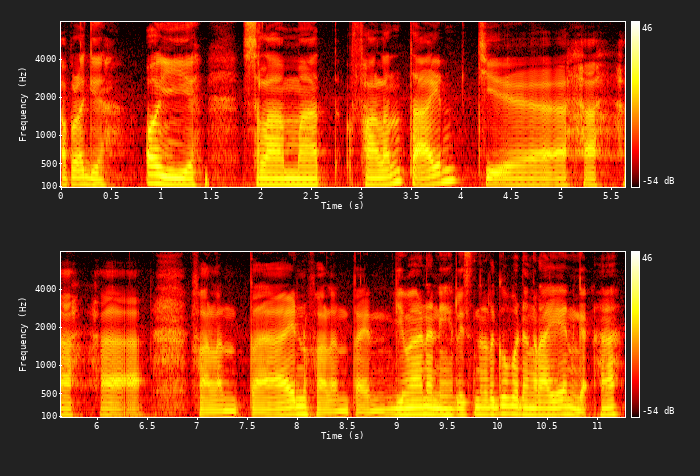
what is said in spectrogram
apa lagi ya? Oh iya. Selamat Valentine. Cia hahaha Valentine Valentine. Gimana nih? Listener gue pada ngerayain nggak? Hah?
